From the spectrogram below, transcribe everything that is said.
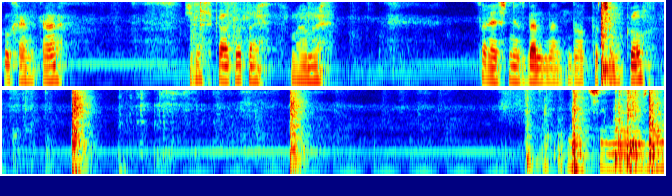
Kuchenka. Wszystko tutaj mamy, co jest niezbędne do odpoczynku. Różne.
